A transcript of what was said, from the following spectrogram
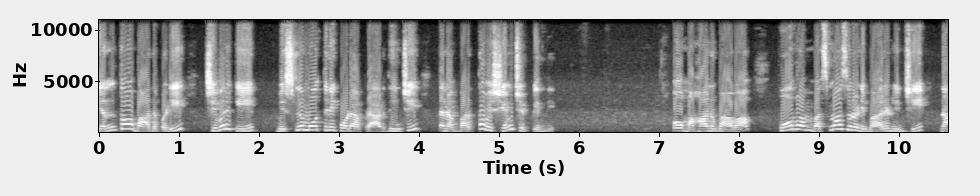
ఎంతో బాధపడి చివరికి విష్ణుమూర్తిని కూడా ప్రార్థించి తన భర్త విషయం చెప్పింది. ఓ మహానుభావ పూర్వం భస్మాసురుని బారి నుంచి నా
